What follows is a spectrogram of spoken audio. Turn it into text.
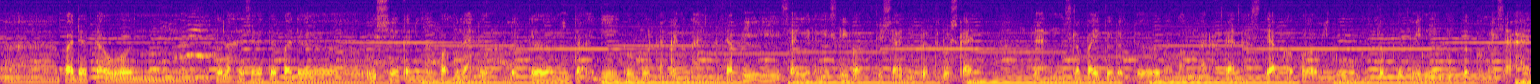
Uh, pada tahun itulah saya kata pada usia kandungan 4 bulan tu doktor minta digugurkan kandungan. Tapi saya dengan isteri buat keputusan untuk teruskan dan selepas itu doktor memang mengarahkan setiap beberapa minggu untuk ke klinik untuk pemeriksaan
